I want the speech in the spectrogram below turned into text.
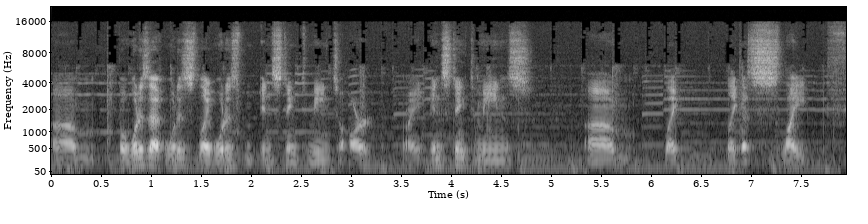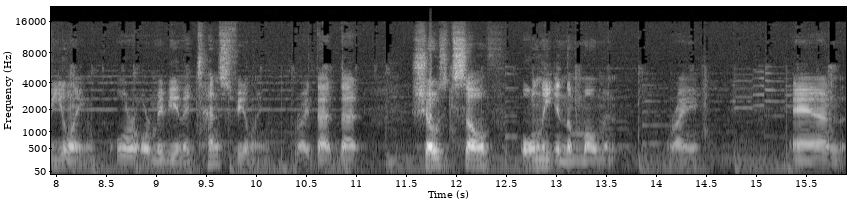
Um, but what is that? What is like? What does instinct mean to art? Right? Instinct means um, like like a slight feeling, or or maybe an intense feeling, right? That that shows itself only in the moment, right? And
